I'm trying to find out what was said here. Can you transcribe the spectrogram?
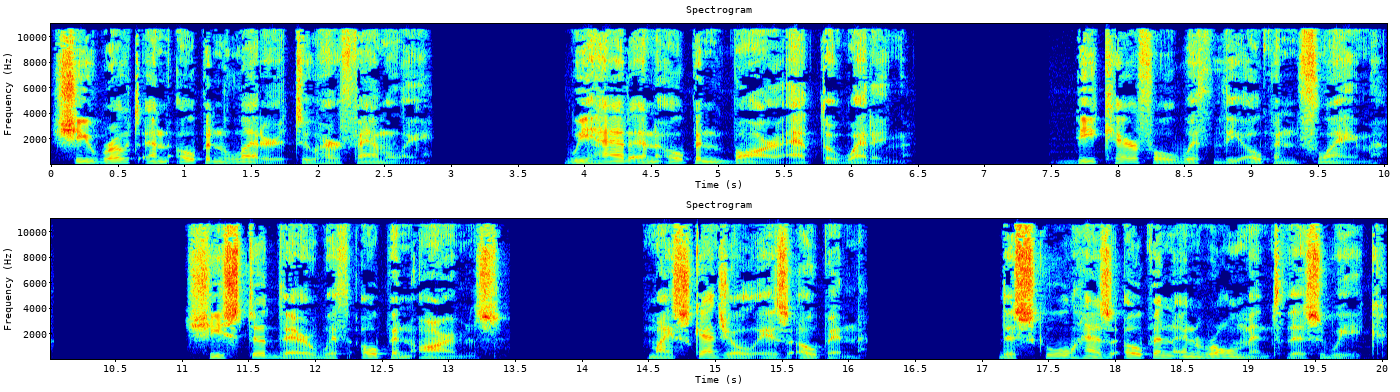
She wrote an open letter to her family. We had an open bar at the wedding. Be careful with the open flame. She stood there with open arms. My schedule is open. The school has open enrollment this week.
